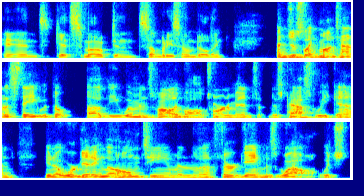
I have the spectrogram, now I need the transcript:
and get smoked in somebody's home building. And just like Montana State with the uh, the women's volleyball tournament this past weekend, you know, we're getting the home team in the third game as well, which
